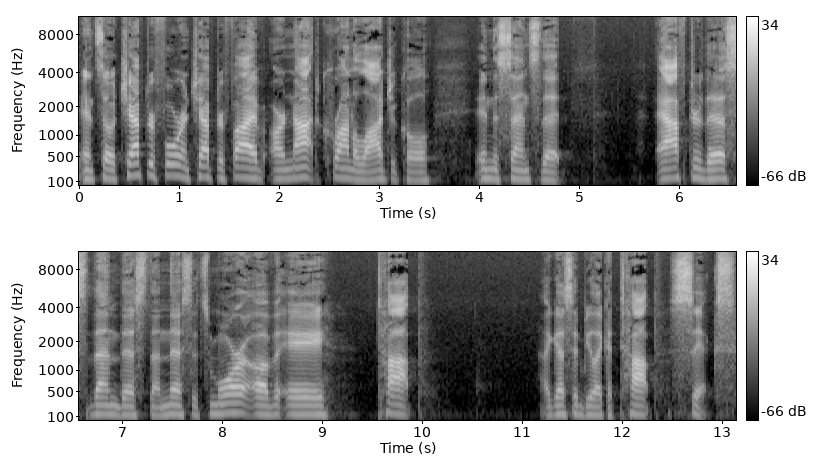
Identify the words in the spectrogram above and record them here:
And so, chapter 4 and chapter 5 are not chronological in the sense that after this, then this, then this. It's more of a top, I guess it'd be like a top six,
